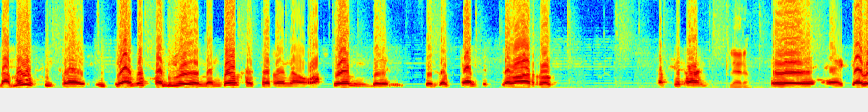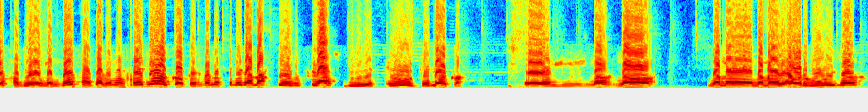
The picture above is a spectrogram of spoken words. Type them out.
la música y que haya salido de Mendoza esa renovación de, lo que antes se llamaba rock nacional. Claro. Eh, que haya salido de Mendoza también es re loco, pero no me genera más que un flash y decir, uh, qué loco. Em, no, no, no, me, no me da orgullo,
